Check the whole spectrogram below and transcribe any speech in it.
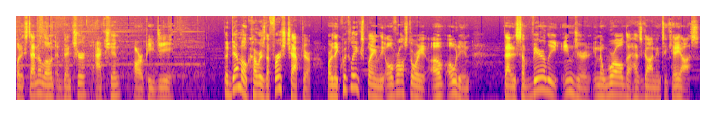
but a standalone adventure action RPG. The demo covers the first chapter where they quickly explain the overall story of Odin that is severely injured in a world that has gone into chaos.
